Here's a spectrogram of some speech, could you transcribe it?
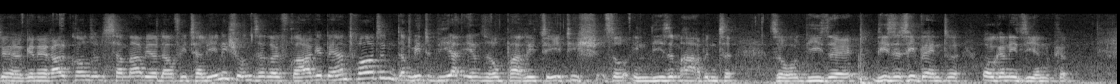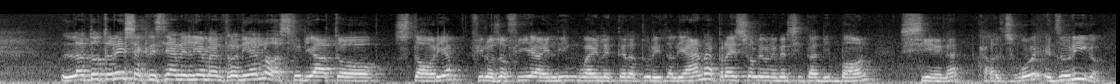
der Generalkonsul Samar wird auf Italienisch unsere Frage beantworten, damit wir so paritätisch so in diesem Abend so diese, dieses Event organisieren können. La dottoressa Cristiana Elia Mantraniello ha studiato storia, filosofia e lingua e letteratura italiana presso le università di Bonn, Siena, Karlsruhe e Zurigo.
